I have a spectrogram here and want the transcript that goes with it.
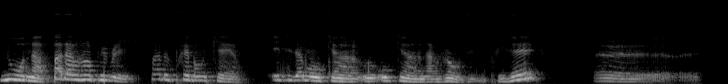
Nous, on n'a pas d'argent public, pas de prêt bancaire, évidemment aucun, aucun argent privé. Euh,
